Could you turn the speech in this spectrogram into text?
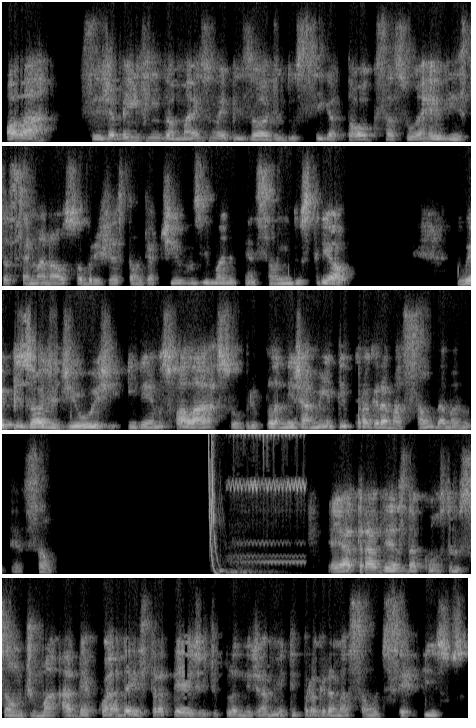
Olá, seja bem-vindo a mais um episódio do Siga Talks, a sua revista semanal sobre gestão de ativos e manutenção industrial. No episódio de hoje, iremos falar sobre o planejamento e programação da manutenção. É através da construção de uma adequada estratégia de planejamento e programação de serviços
